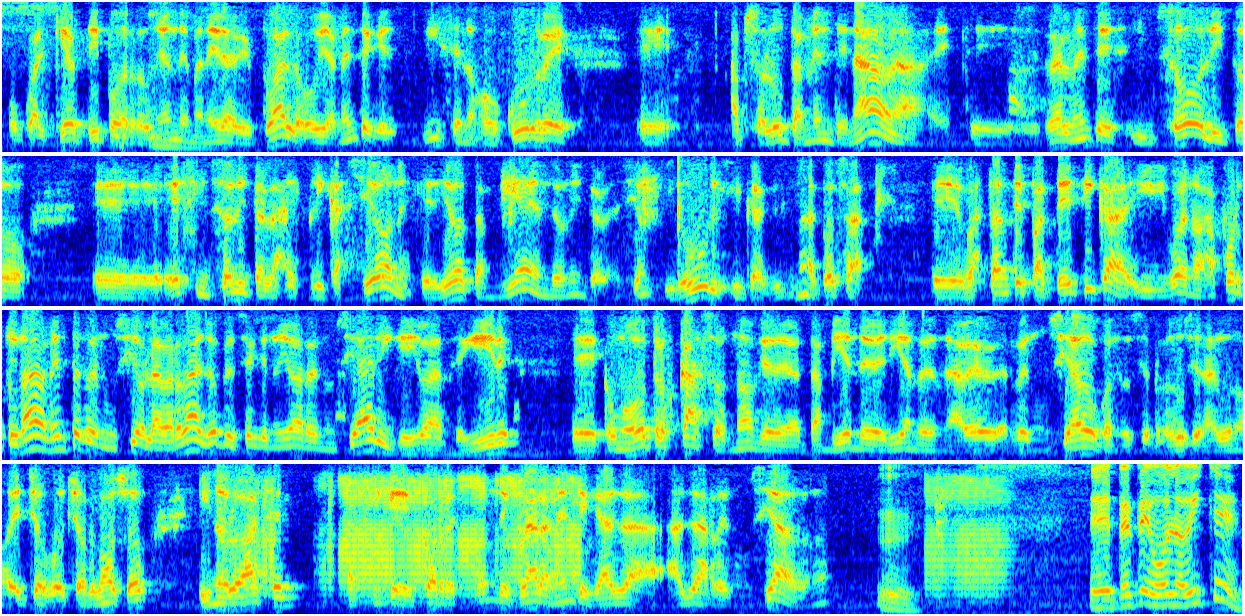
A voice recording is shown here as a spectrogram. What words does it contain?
o cualquier tipo de reunión de manera virtual, obviamente que ni se nos ocurre eh, absolutamente nada, este, realmente es insólito. Eh, es insólita las explicaciones que dio también de una intervención quirúrgica, que es una cosa eh, bastante patética y bueno, afortunadamente renunció, la verdad yo pensé que no iba a renunciar y que iba a seguir eh, como otros casos, ¿no? que también deberían haber renunciado cuando se producen algunos hechos bochornosos y no lo hacen, así que corresponde claramente que haya, haya renunciado. ¿no? Mm. Pepe, ¿vos lo viste?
